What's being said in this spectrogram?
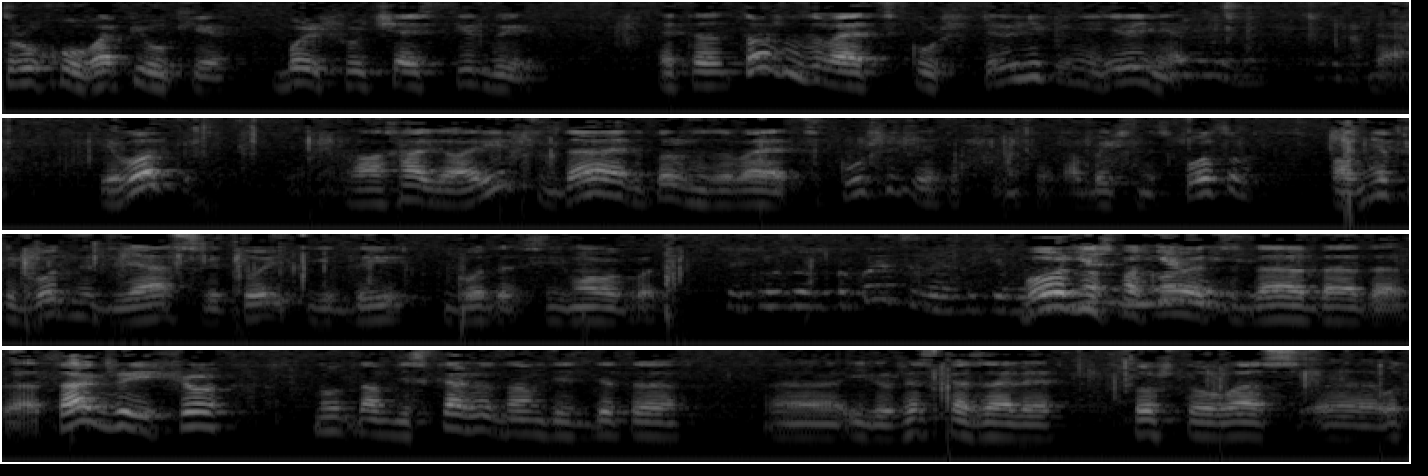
труху, в опилки большую часть еды, это тоже называется кушать или, не, или нет? Да. И вот Аллаха говорит, да, это тоже называется кушать, это обычный способ, вполне пригодный для святой еды года, седьмого года. То есть можно успокоиться на эту тему? Можно Не- не успокоиться, да, да, да, да. Также еще, ну, нам здесь скажут, нам здесь где-то, э, или уже сказали, то, что у вас, э, вот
